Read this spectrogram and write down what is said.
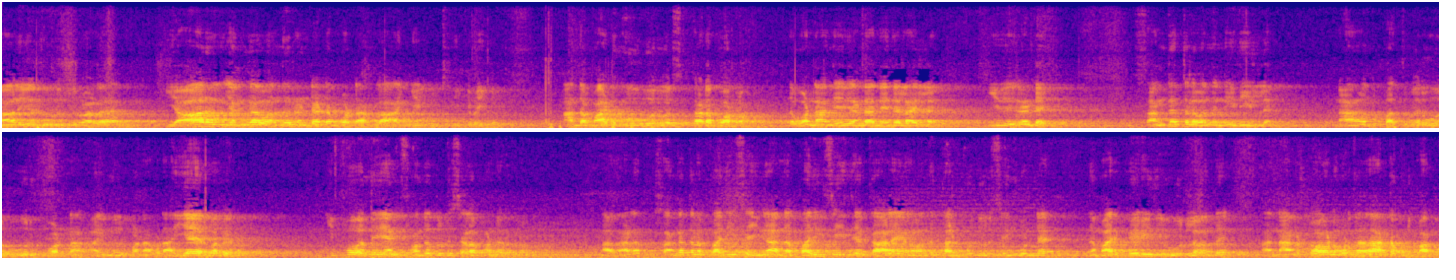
நாள் எருதுடு திருவிழாவில் யார் எங்கே வந்து ரெண்டு அட்டை போட்டாங்களோ அங்கேயே நிற்க வைக்கும் அந்த மாட்டுக்கு ஒவ்வொரு வருஷம் தடை போடுறோம். இந்த ஒன்றாம் தேதி ரெண்டாம் தேதியெல்லாம் இல்லை. இது ரெண்டு. சங்கத்தில் வந்து நிதி இல்லை. நான் வந்து பத்து பேர் ஒரு ஊருக்கு போட்டேன்னா ஐநூறுரூபானா கூட ஐயாயிரம் ரூபாய் வேணும். இப்போ வந்து எங்கள் சொந்த துட்டு செலவு பண்ணிருக்கிறோம் அதனால் சங்கத்தில் பதிவு செய்யுங்க. அந்த பதிவு செஞ்ச காளைகளை வந்து கல்புத்தூர் செங்குண்டை இந்த மாதிரி பெரிய ஊரில் வந்து நாங்கள் டோக்கன் கொடுத்தா தான் அட்டை கொடுப்பாங்க.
